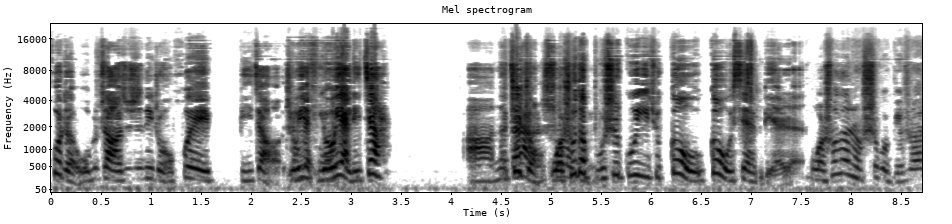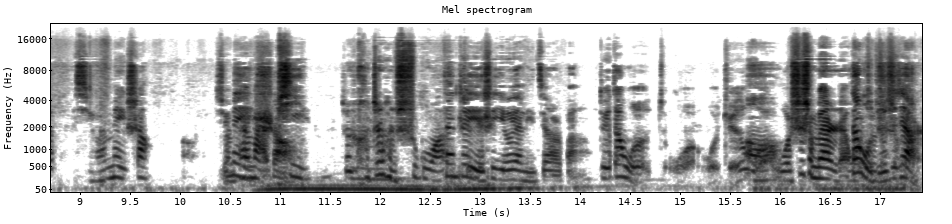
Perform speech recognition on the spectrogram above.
或者我不知道，就是那种会比较有眼有眼力劲儿。啊，那这种我说的不是故意去构构陷别人，我说的那种事故，比如说喜欢媚上，喜欢拍马屁，这是很这很事故啊。但这也是有眼力劲儿吧？对，但我我我觉得我、哦我是什么样的人，但我觉得是这样的，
